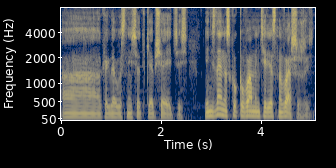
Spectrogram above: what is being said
когда вы с ней все-таки общаетесь. Я не знаю, насколько вам интересна ваша жизнь.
